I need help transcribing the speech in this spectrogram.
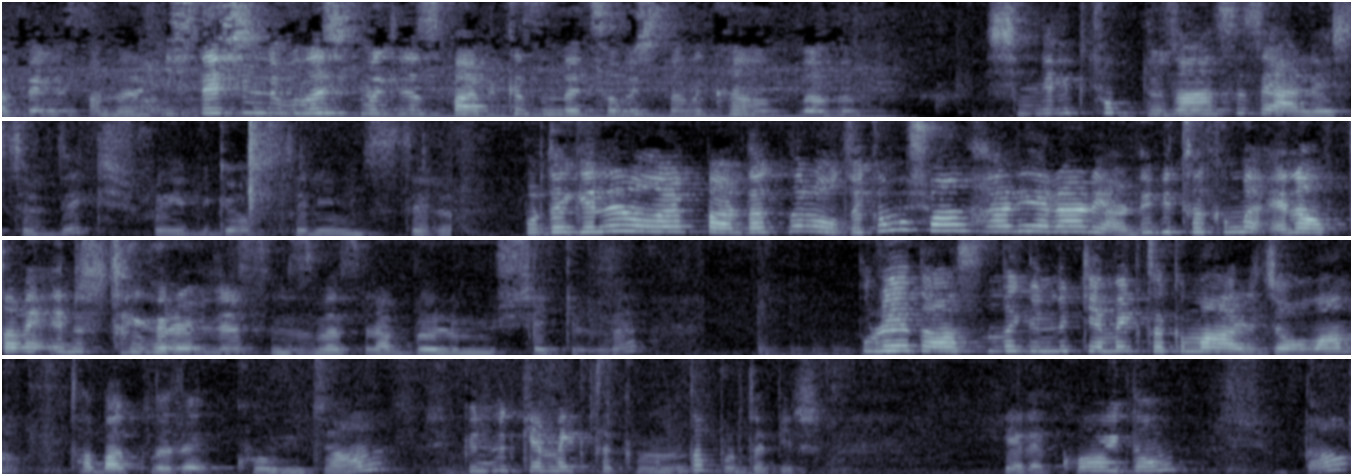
Aferin sana. İşte şimdi bulaşık makinesi fabrikasında çalıştığını kanıtladın. Şimdilik çok düzensiz yerleştirdik. Şurayı bir göstereyim isterim. Burada genel olarak bardaklar olacak ama şu an her yer her yerde. Bir takımı en altta ve en üstte görebilirsiniz mesela bölünmüş şekilde. Buraya da aslında günlük yemek takımı harici olan tabakları koyacağım. Günlük yemek takımını da burada bir yere koydum. Şurada.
